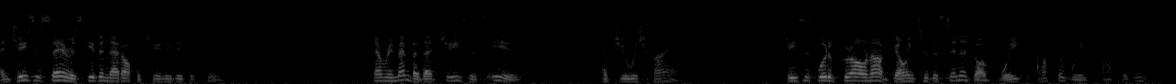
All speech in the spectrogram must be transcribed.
And Jesus there is given that opportunity to teach. Now remember that Jesus is a Jewish male. Jesus would have grown up going to the synagogue week after week after week.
